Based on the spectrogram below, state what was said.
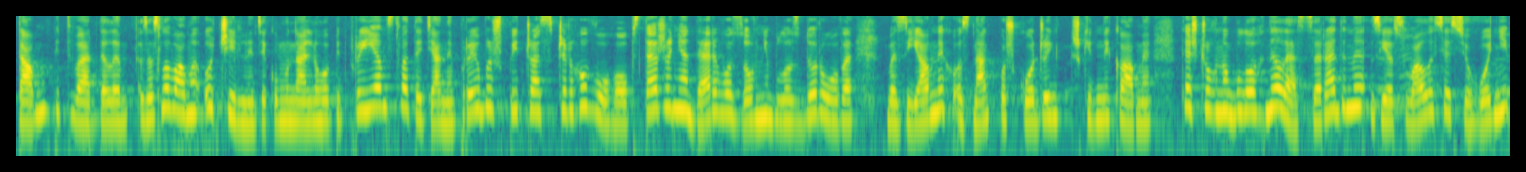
Там підтвердили. За словами очільниці комунального підприємства Тетяни Прибиш, під час чергового обстеження дерево зовні було здорове, без явних ознак пошкоджень шкідниками. Те, що воно було гниле зсередини, з'ясувалося сьогодні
